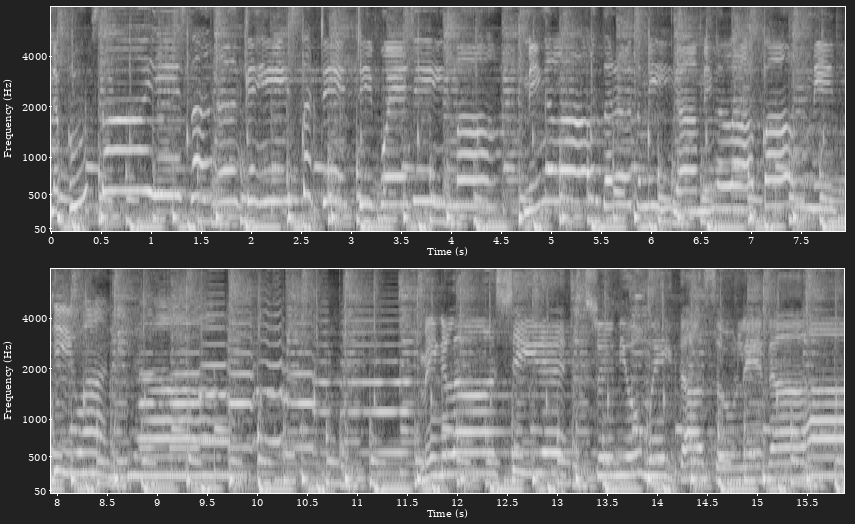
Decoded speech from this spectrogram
နပူစာရေးစားကဟိစတဲ့ဒီပွဲကြီးမှာမင်္ဂလာသရသမီးကမင်္ဂလာပေါင်းနေပြေဝနေတာမင်္ဂလာရှိတဲ့ဆွေမျိုးမိတ်သားဆုံးလင်နာ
